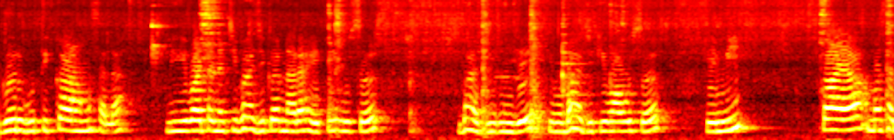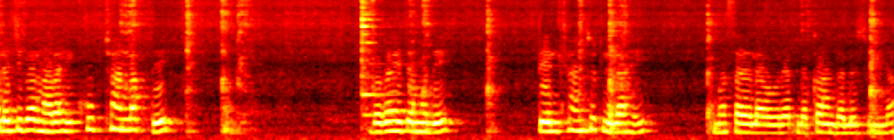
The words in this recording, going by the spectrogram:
घरगुती काळा मसाला. मी ही वाटाण्याची भाजी करणार आहे ती उसळ. भाजी म्हणजे किंवा भाजी किंवा उसळ. हे मी काळ्या मसाल्याची करणार आहे. खूप छान लागते. बघा ह्याच्यामध्ये तेल छान सुटलेलं आहे. मसाल्याला वगैरे आपल्या कांदा लसूणला.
